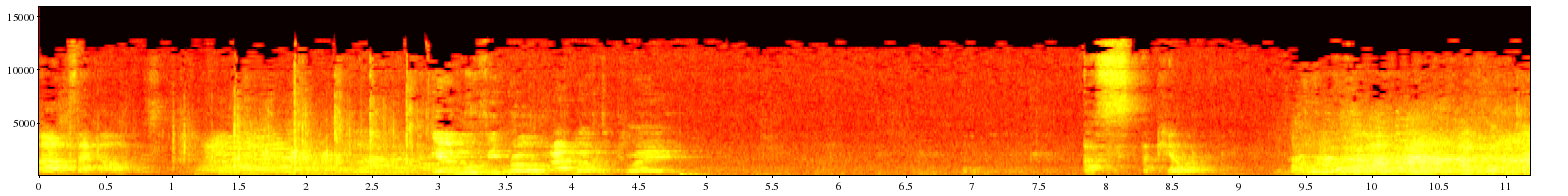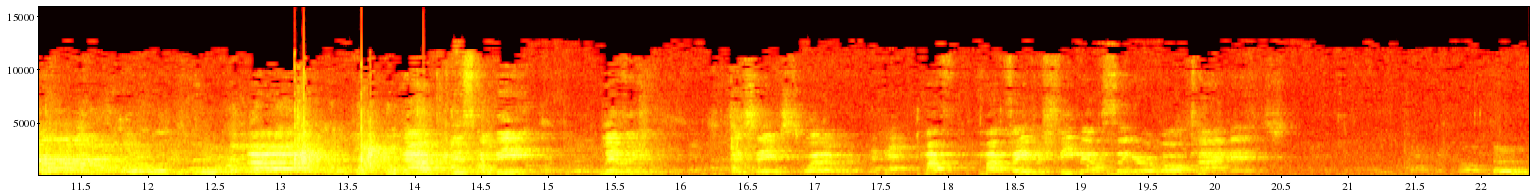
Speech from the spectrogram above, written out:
Uh, psychologist. In a movie role, I'd love to play. A, s- a killer. Now, this could be living, deceased, whatever. Okay. My my favorite female singer of all time is. Ooh.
